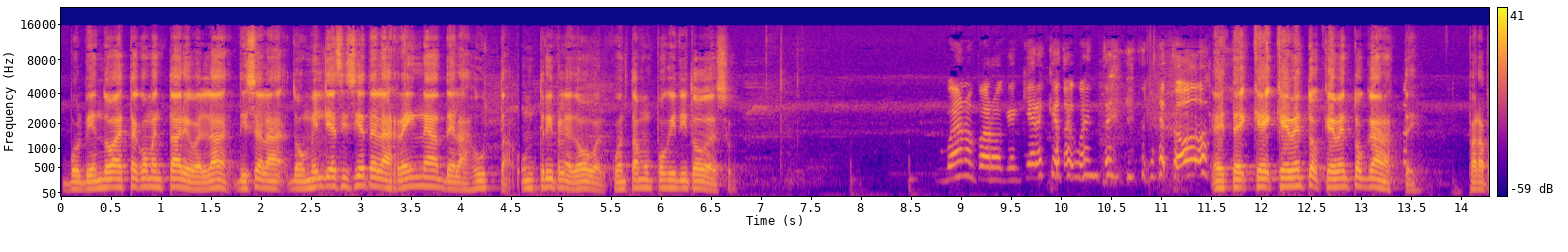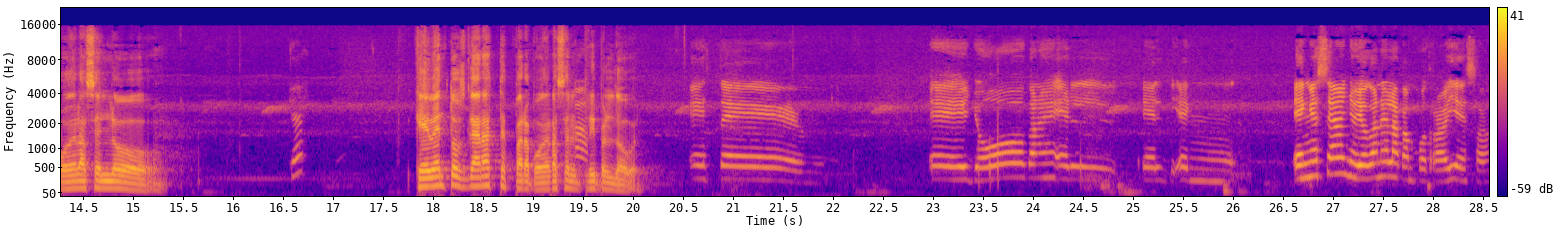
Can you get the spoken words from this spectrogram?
volviendo a este comentario, ¿verdad? Dice la 2017 la reina de la justa, un triple doble. Cuéntame un poquitito de eso. Bueno, pero ¿qué quieres que te cuente de todo? Este, ¿qué, qué, evento, ¿Qué eventos ganaste? Para poder hacerlo. ¿Qué? ¿Qué eventos ganaste para poder hacer el ah. triple double? Este. Eh, yo gané el. el en, en, ese año yo gané la Campo Traviesa.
